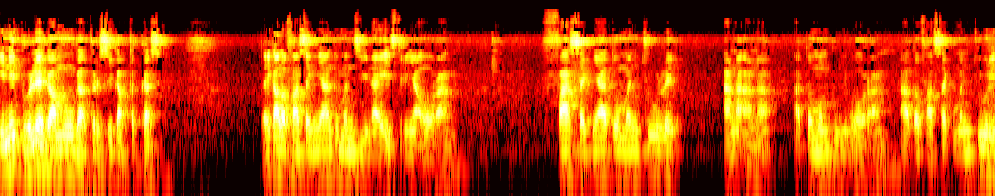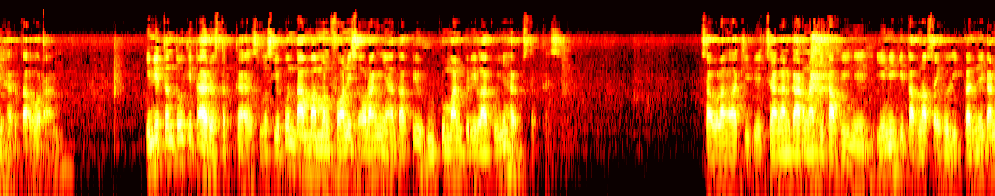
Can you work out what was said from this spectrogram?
Ini boleh kamu nggak bersikap tegas. Tapi kalau faseknya itu menzinai istrinya orang, faseknya itu menculik anak-anak atau membunuh orang atau fasek mencuri harta orang ini tentu kita harus tegas. Meskipun tanpa menfonis orangnya tapi hukuman perilakunya harus tegas. Saya ulang lagi jangan karena kitab ini. Ini kitab Nasihatul Ibad ini kan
